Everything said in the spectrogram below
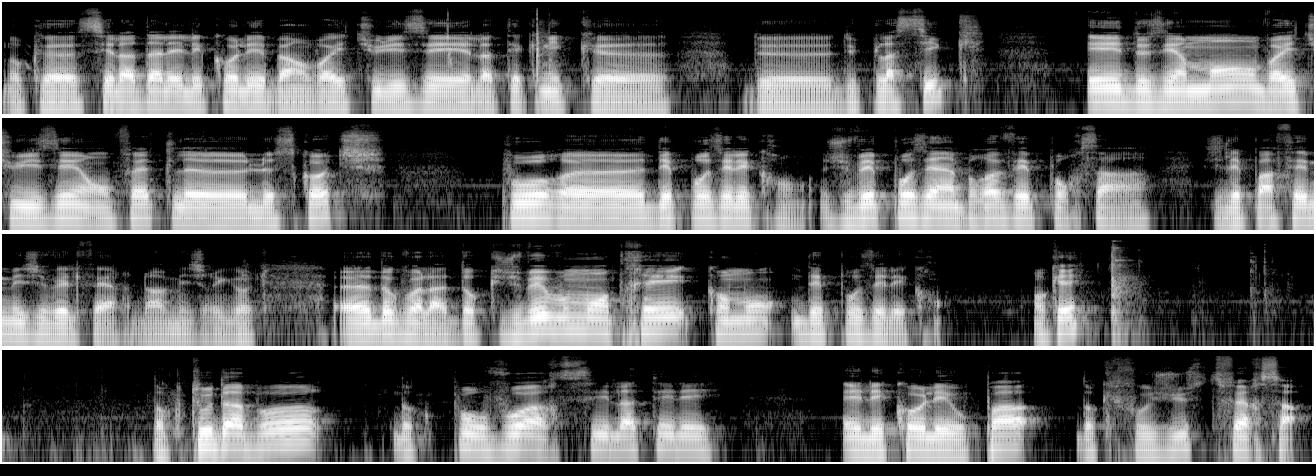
Donc euh, si la dalle elle est collée, ben, on va utiliser la technique euh, de, du plastique. Et deuxièmement, on va utiliser en fait le, scotch pour euh, déposer l'écran. Je vais poser un brevet pour ça. hein. Je ne l'ai pas fait, mais je vais le faire. Non, mais je rigole. Donc voilà, donc je vais vous montrer comment déposer l'écran. OK? Donc tout d'abord, pour voir si la télé elle est collée ou pas, donc il faut juste faire ça.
